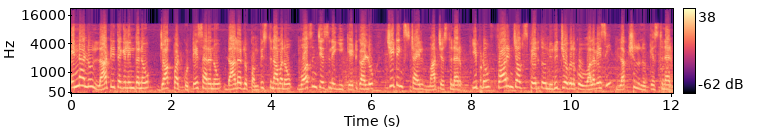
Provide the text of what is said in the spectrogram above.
ఎన్నాళ్ళు లాటరీ తగిలిందనో జాక్పాట్ కొట్టేశారనో డాలర్లు పంపిస్తున్నామనో మోసం చేసిన ఈ కేటుగాళ్ళు చీటింగ్ స్టైల్ మార్చేస్తున్నారు. ఇప్పుడు ఫారిన్ జాబ్స్ పేరుతో నిరుద్యోగులకు వలవేసి లక్షలు నొక్కేస్తున్నారు.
